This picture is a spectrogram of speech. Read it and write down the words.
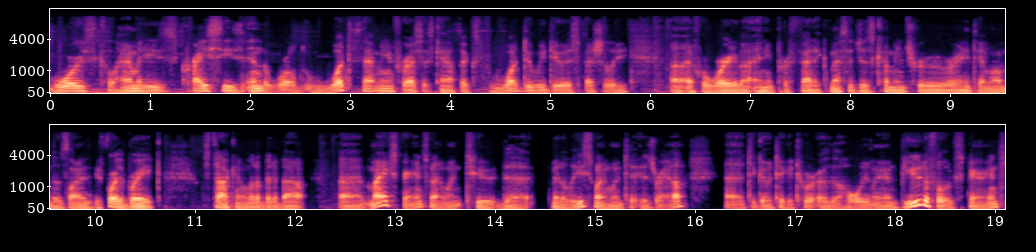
wars, calamities, crises in the world. What does that mean for us as Catholics? What do we do, especially uh, if we're worried about any prophetic messages coming true or anything along those lines? Before the break, I was talking a little bit about uh, my experience when I went to the Middle East, when I went to Israel, uh, to go take a tour of the Holy Land. Beautiful experience,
